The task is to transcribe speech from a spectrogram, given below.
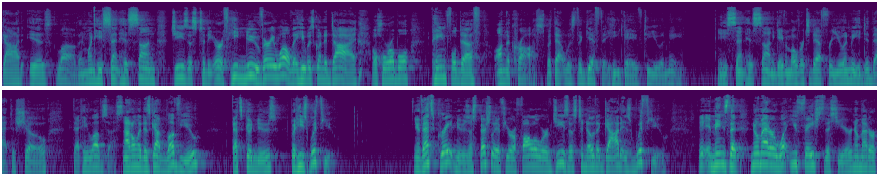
God is love. And when he sent his son, Jesus, to the earth, he knew very well that he was going to die a horrible, painful death on the cross. But that was the gift that he gave to you and me. He sent his son, he gave him over to death for you and me. He did that to show that he loves us. Not only does God love you, that's good news, but he's with you. You know, that's great news, especially if you're a follower of Jesus, to know that God is with you. It means that no matter what you face this year, no matter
